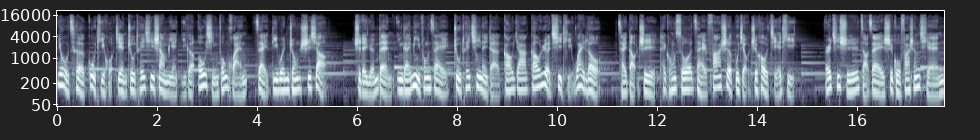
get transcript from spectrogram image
右侧固体火箭助推器上面一个 O 型风环在低温中失效，使得原本应该密封在助推器内的高压高热气体外漏，才导致太空梭在发射不久之后解体。而其实早在事故发生前，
